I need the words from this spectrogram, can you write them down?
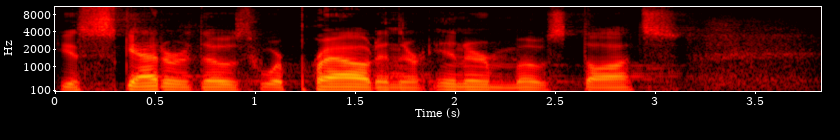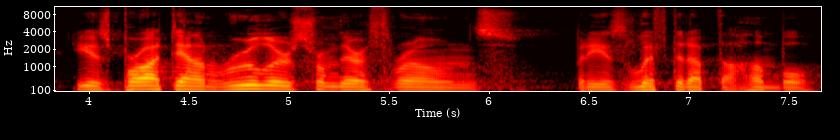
He has scattered those who are proud in their innermost thoughts. He has brought down rulers from their thrones, but he has lifted up the humble.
